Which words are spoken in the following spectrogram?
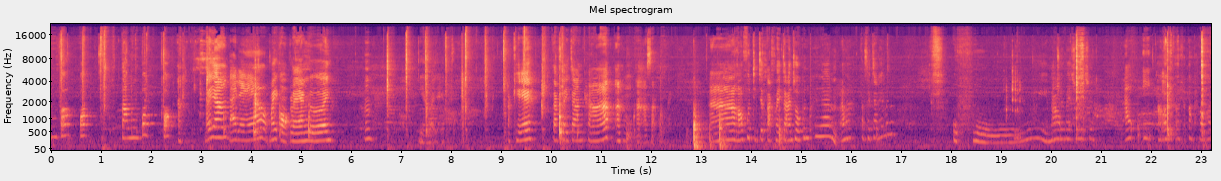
ำป๊อกป๊อกตำป๊อกป๊อกอะได้ยังได้แล้ว ไม่ออกแรงเลยอืมนี่อะไรโอเค ตักใส่จานครับอะอะเอาสักลงไป อ่าน้องฟูจิจะตักใส่จานโชว์เพื่อนๆ เอามาตักใส่จานให้แม่ดูโอ้โหแม่ช่วยแม่ช่วยแม่ช่วยเอาอีกเอาเอาเอาเอาขอเขา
